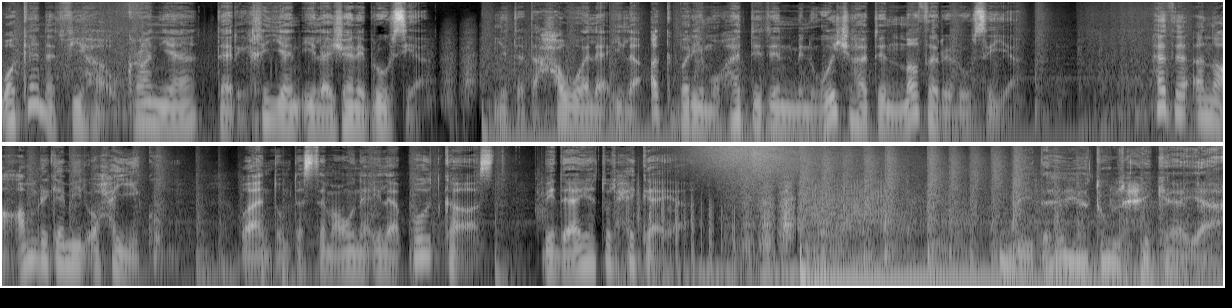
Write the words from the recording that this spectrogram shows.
وكانت فيها أوكرانيا تاريخيا إلى جانب روسيا لتتحول إلى أكبر مهدد من وجهة النظر الروسية. هذا أنا عمرو جميل أحييكم وأنتم تستمعون إلى بودكاست بداية الحكاية. بداية الحكاية.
